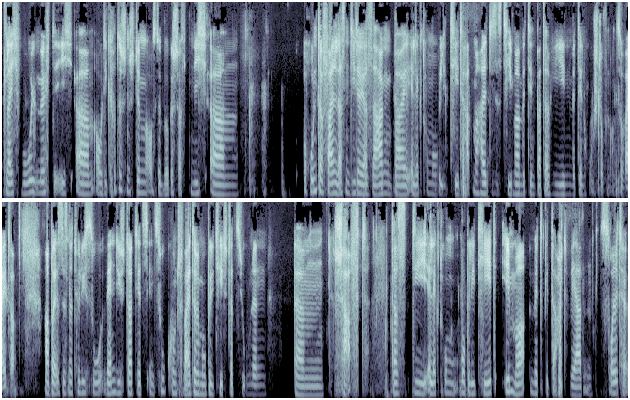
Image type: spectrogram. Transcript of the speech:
Gleichwohl möchte ich ähm, auch die kritischen Stimmen aus der Bürgerschaft nicht ähm, runterfallen lassen, die da ja sagen, bei Elektromobilität hat man halt dieses Thema mit den Batterien, mit den Rohstoffen und so weiter. Aber es ist natürlich so, wenn die Stadt jetzt in Zukunft weitere Mobilitätsstationen ähm, schafft, dass die Elektromobilität immer mitgedacht werden sollte.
